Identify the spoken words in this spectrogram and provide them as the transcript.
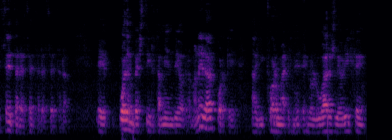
etcétera, etcétera, etcétera. Eh, pueden vestir también de otra manera, porque hay forma, en, los lugares de origen,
